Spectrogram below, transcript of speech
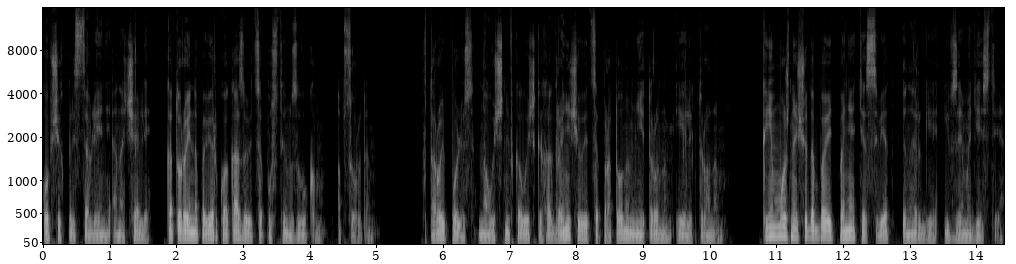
общих представлений о начале, которые на поверку оказываются пустым звуком, абсурдом. Второй полюс, научный в кавычках, ограничивается протоном, нейтроном и электроном. К ним можно еще добавить понятия свет, энергия и взаимодействие.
